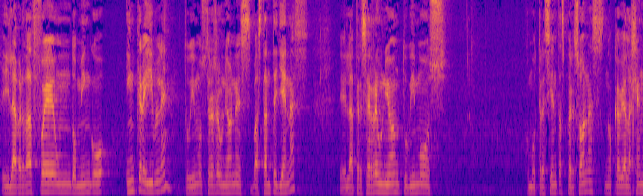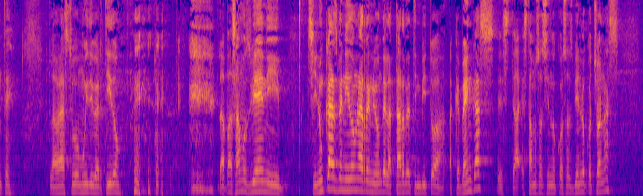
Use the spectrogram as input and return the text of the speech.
y la verdad fue un domingo increíble. Tuvimos tres reuniones bastante llenas. Eh, la tercera reunión tuvimos como 300 personas, no cabía la gente. La verdad estuvo muy divertido. la pasamos bien y si nunca has venido a una reunión de la tarde, te invito a, que vengas. Estamos haciendo cosas bien locochonas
